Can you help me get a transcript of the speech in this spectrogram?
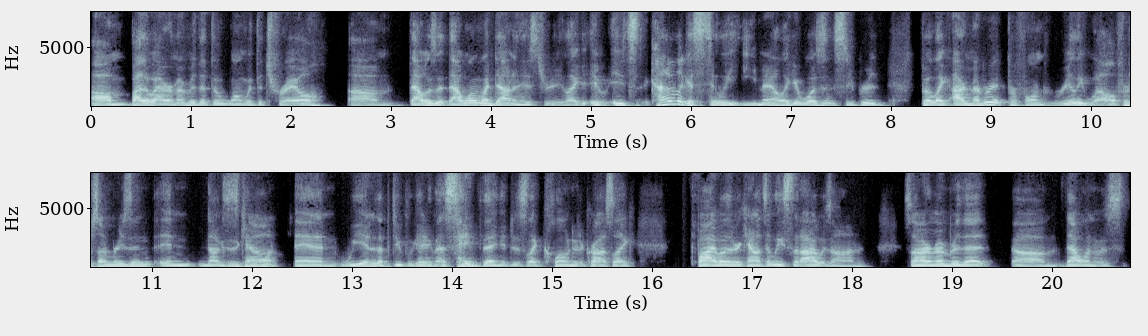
um by the way i remember that the one with the trail um that was it. That one went down in history. Like it, it's kind of like a silly email. Like it wasn't super but like i remember it performed really well for some reason in nuggs' account and we ended up duplicating that same thing and just like cloned it across like five other accounts at least that i was on. So i remember that um that one was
